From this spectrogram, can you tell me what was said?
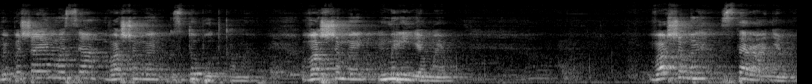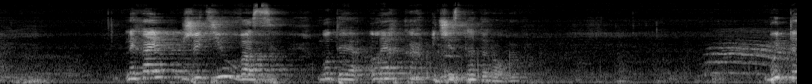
Ми пишаємося вашими здобутками, вашими мріями, вашими стараннями. Нехай в житті у вас буде легка і чиста дорога. Будьте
